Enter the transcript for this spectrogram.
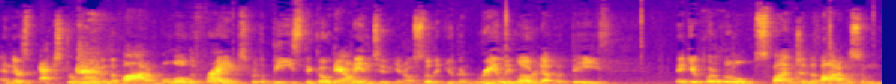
And there's extra room in the bottom below the frames for the bees to go down into, you know, so that you can really load it up with bees. And you put a little sponge in the bottom with some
